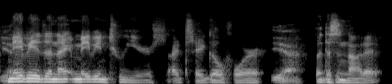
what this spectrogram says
Yeah. Maybe the night, maybe in two years, I'd say go for it Yeah, but this is not it.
